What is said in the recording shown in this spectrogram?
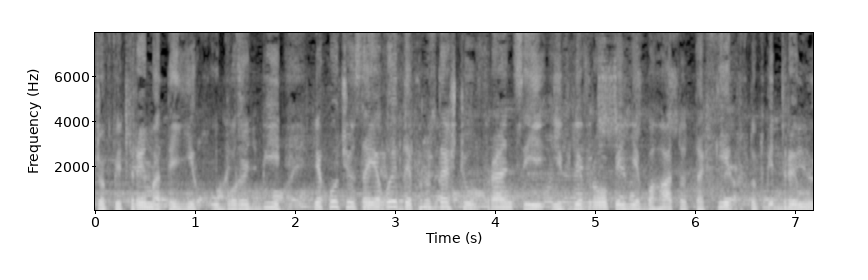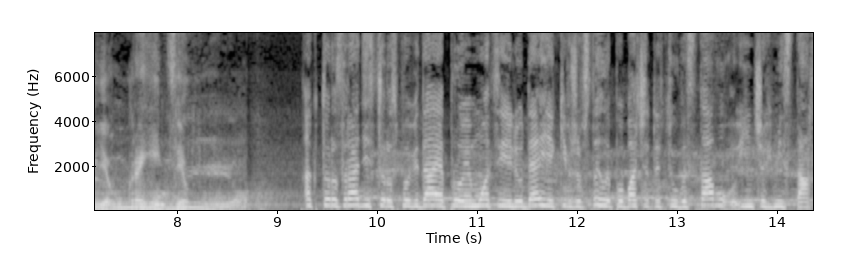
щоб підтримати їх у боротьбі. Я хочу заявити про те, що у Франції і в Європі є багато таких, хто підтримує українців. Актор з радістю розповідає про емоції людей, які вже встигли побачити цю виставу у інших містах.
